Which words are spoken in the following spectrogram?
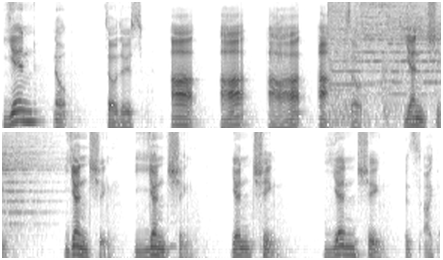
Yin, no. So there's ah, ah, ah, ah. So yanxing, yanxing, yanxing, yanxing, yanxing. It's like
